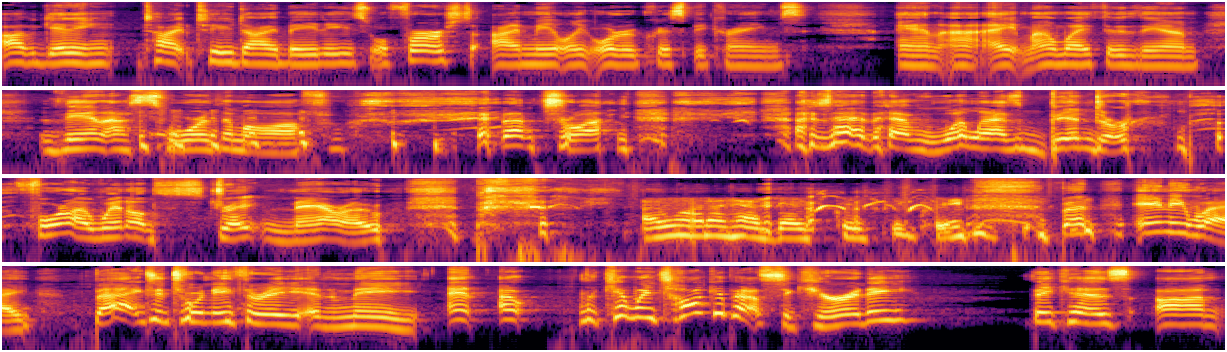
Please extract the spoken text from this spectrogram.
of getting type 2 diabetes? Well, first, I immediately ordered Krispy Kremes and I ate my way through them. Then I swore them off. and I'm trying. I just had to have one last bender before I went on the straight and narrow. I want to have those Krispy Kremes. but anyway, back to 23 and me. And uh, can we talk about security? Because um,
